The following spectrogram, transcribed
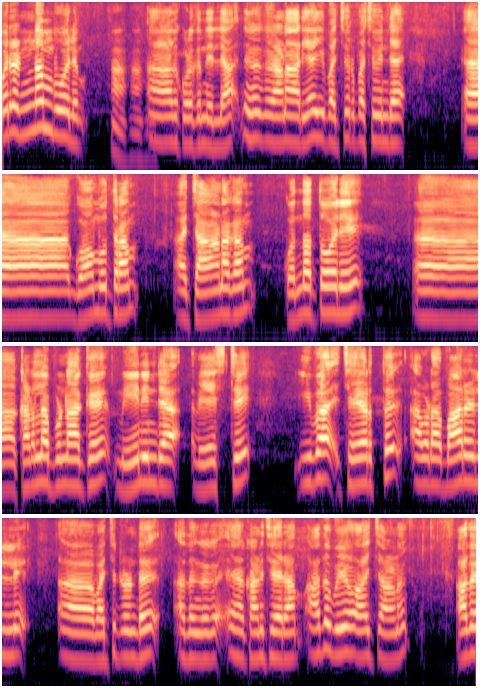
ഒരെണ്ണം പോലും അത് കൊടുക്കുന്നില്ല. നിങ്ങൾക്ക് കാണാൻ അറിയാം ഈ പച്ചൂർ പശുവിന്റെ ഗോമൂത്രം ചാണകം കൊന്നത്തോൽ ആ, കടലപ്പിണ്ണാക്ക് മീനിന്റെ വേസ്റ്റ് ഇവ ചേർത്ത് അവിടെ ബാരലിൽ വച്ചിട്ടുണ്ട്. അത് കാണിച്ചു തരാം. അത് ഉപയോഗിച്ചാണ് അത്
